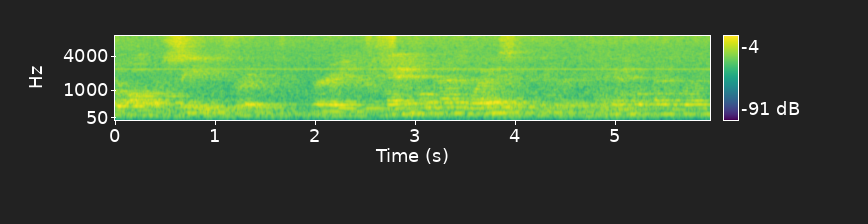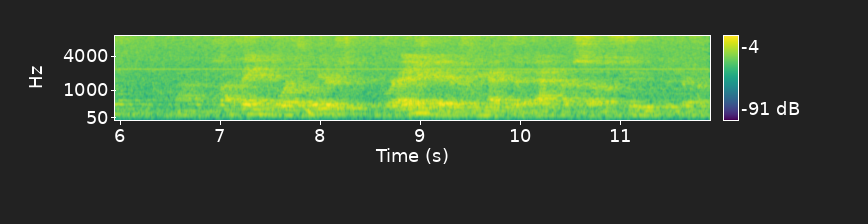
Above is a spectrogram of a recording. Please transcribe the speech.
we'll all receive through very tangible kinds of ways, very intangible kinds of ways? Uh, So I think as worship leaders, if we're educators, we have to adapt ourselves to the different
